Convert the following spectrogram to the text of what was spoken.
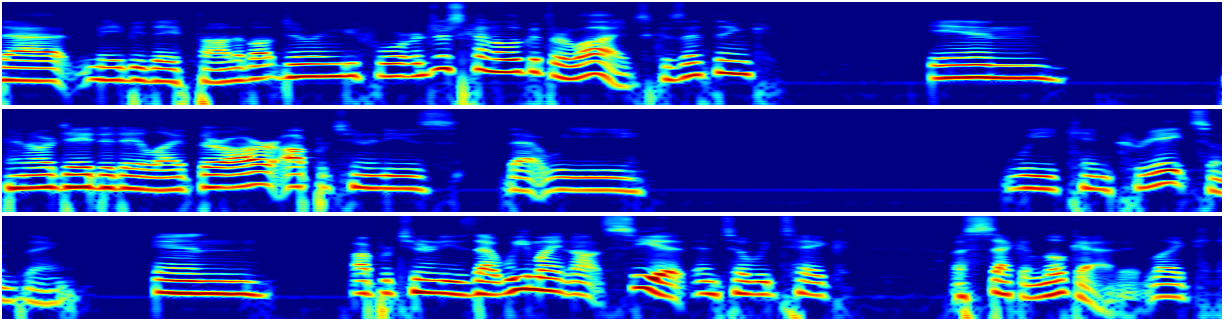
that maybe they thought about doing before, or just kind of look at their lives. Because I think in in our day to day life, there are opportunities that we we can create something in opportunities that we might not see it until we take a second look at it. Like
